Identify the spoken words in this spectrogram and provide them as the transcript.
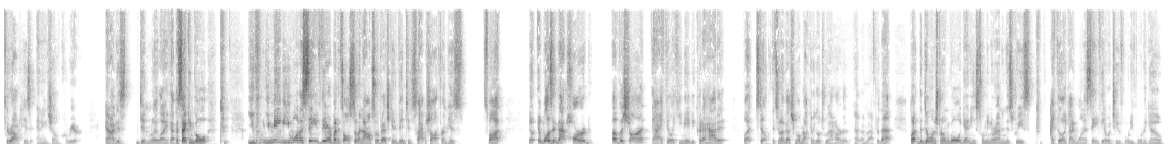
throughout his NHL career. And I just didn't really like that. The second goal, you you maybe you want to save there, but it's also an Alex Ovechkin vintage slap shot from his spot. No, it wasn't that hard of a shot. I feel like he maybe could have had it, but still, it's an Ovechkin goal. I'm not going to go too hard um, after that. But the Dylan Strome goal, again, he's swimming around in his crease. I feel like I want to save there with 244 to go,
